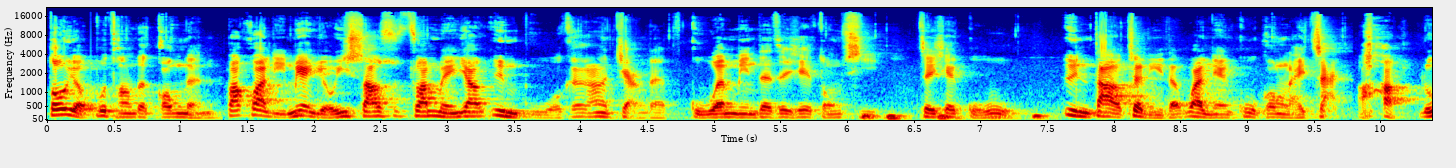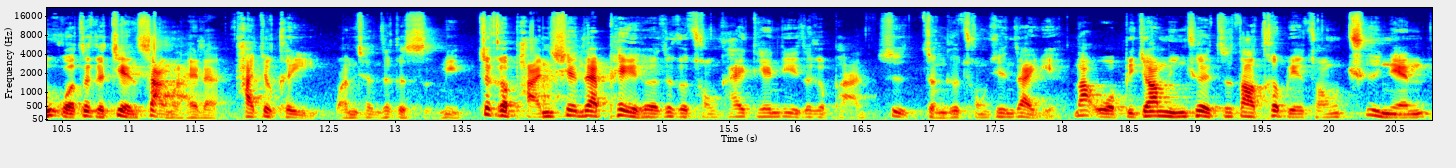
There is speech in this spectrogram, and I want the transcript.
都有不同的功能，包括里面有一艘是专门要运补我刚刚讲的古文明的这些东西，这些古物运到这里的万年故宫来展啊。如果这个舰上来了，它就可以完成这个使命。这个盘现在配合这个重开天地，这个盘是整个重新在演。那我比较明确知道，特别从去年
